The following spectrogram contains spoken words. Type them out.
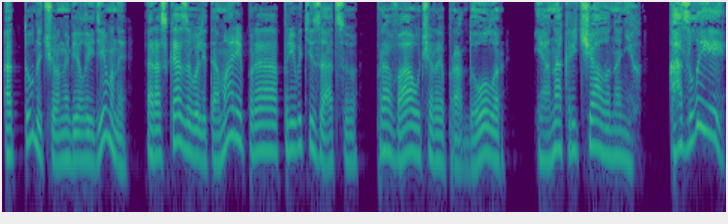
Оттуда черно-белые демоны рассказывали Тамаре про приватизацию, про ваучеры, про доллар, и она кричала на них «Козлы!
